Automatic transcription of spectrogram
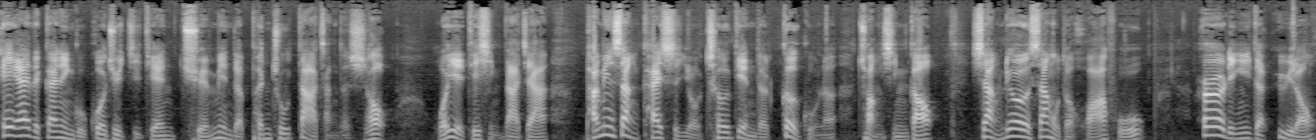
AI 的概念股过去几天全面的喷出大涨的时候，我也提醒大家。盘面上开始有车电的个股呢创新高，像六二三五的华福，二二零一的玉龙。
